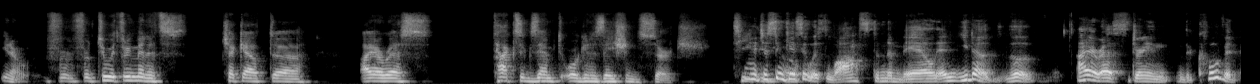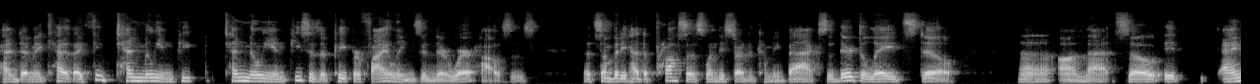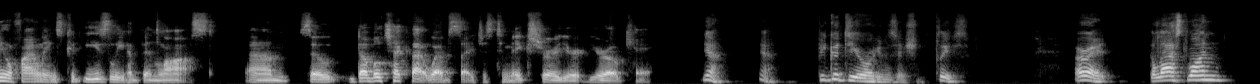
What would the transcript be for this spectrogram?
you know, for for 2 or 3 minutes, check out uh, IRS tax exempt organization search. Yeah, just in case it was lost in the mail. And, you know, the IRS during the COVID pandemic had, I think, 10 million, people 10 million pieces of paper filings in their warehouses that somebody had to process when they started coming back. So they're delayed still uh, on that. So it annual filings could easily have been lost. Um, so double check that website just to make sure you're you're okay. Yeah, yeah. Be good to your organization, please. All right. The last one,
